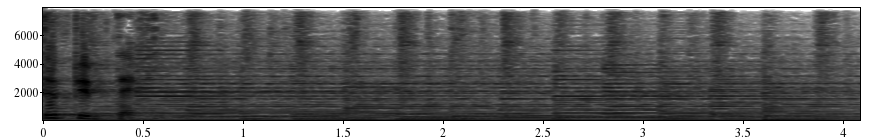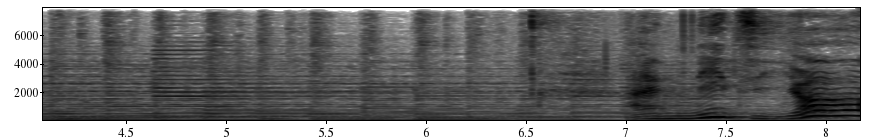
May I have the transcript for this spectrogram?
de Pub ta vie. Dionne,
